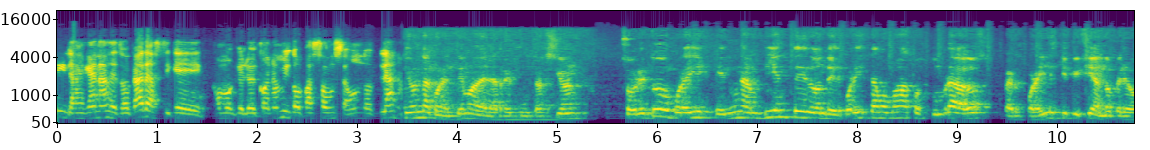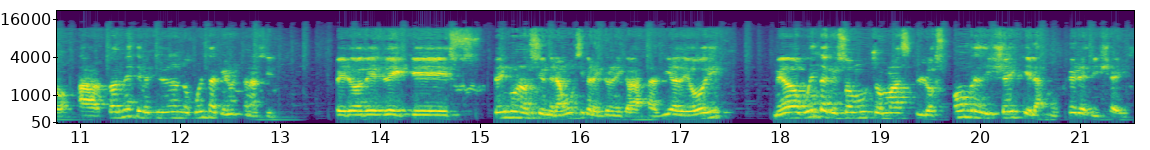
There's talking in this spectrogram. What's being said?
y las ganas de tocar, así que como que lo económico pasa a un segundo plano. ¿Qué onda con el tema de la reputación? sobre todo por ahí en un ambiente donde por ahí estamos más acostumbrados, pero por ahí estoy pifiando, pero actualmente me estoy dando cuenta que no están así. Pero desde que tengo noción de la música electrónica hasta el día de hoy, me he dado cuenta que son mucho más los hombres DJs que las mujeres DJs.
